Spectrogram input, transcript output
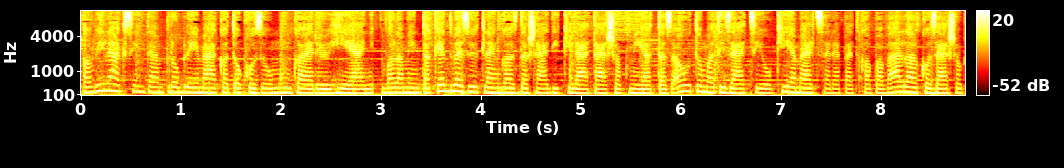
A világszinten problémákat okozó munkaerőhiány, valamint a kedvezőtlen gazdasági kilátások miatt az automatizáció kiemelt szerepet kap a vállalkozások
